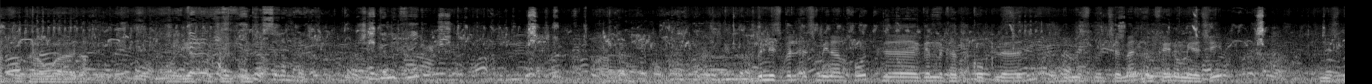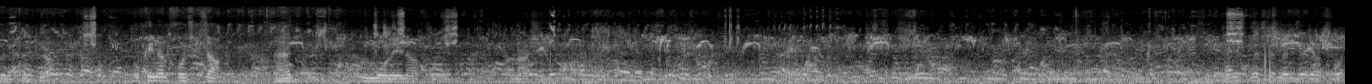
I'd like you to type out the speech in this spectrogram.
الخوت راه هو هذا وهي فيه؟ بالنسبة للاسمنه الخوت آه، قال لك هاد الكوبلة هادي بالنسبة للثمن 2200 بالنسبة للكوبلة. وكاين الخوت حتى هاد المولينا الخوت. 12 بالنسبة للثمن ديال الخوت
